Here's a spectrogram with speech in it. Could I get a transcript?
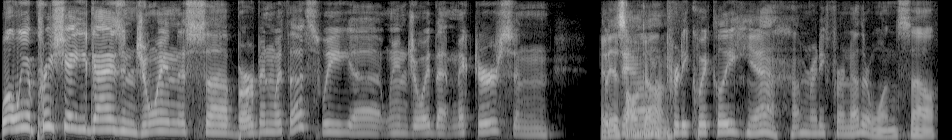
well, we appreciate you guys enjoying this uh, bourbon with us. We uh, we enjoyed that Michter's and It put is all down gone. pretty quickly. Yeah, I'm ready for another one. So,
